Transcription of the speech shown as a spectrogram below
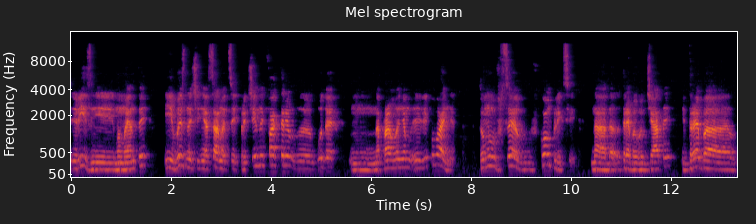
різні моменти, і визначення саме цих причинних факторів е, буде направленням е, лікування. Тому все в комплексі треба вивчати, і треба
